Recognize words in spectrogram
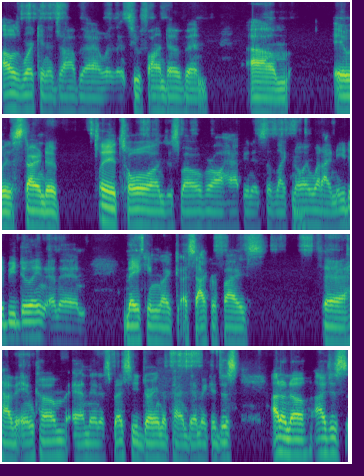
I was working a job that I wasn't too fond of, and um, it was starting to play a toll on just my overall happiness of like knowing what I need to be doing and then making like a sacrifice to have income and then especially during the pandemic it just I don't know I just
